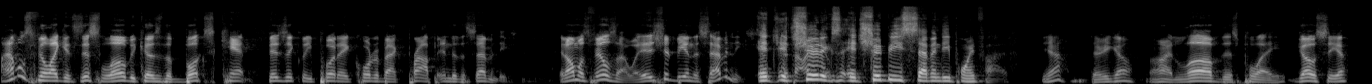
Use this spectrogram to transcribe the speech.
I almost feel like it's this low because the books can't physically put a quarterback prop into the 70s. It almost feels that way. It should be in the 70s. It it should ex- it should be 70.5. Yeah, there you go. All right, love this play. Go, Sia.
